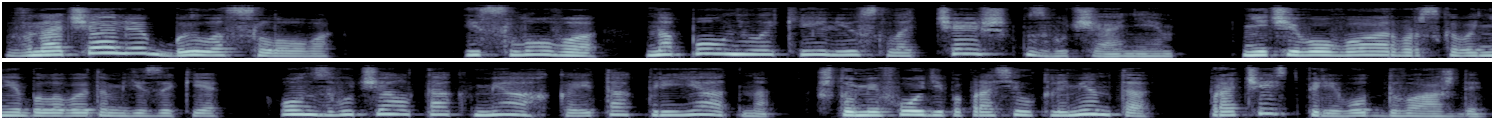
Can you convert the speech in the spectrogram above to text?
Вначале было слово, и слово наполнило келью сладчайшим звучанием. Ничего варварского не было в этом языке. Он звучал так мягко и так приятно, что Мефодий попросил Климента прочесть перевод дважды.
